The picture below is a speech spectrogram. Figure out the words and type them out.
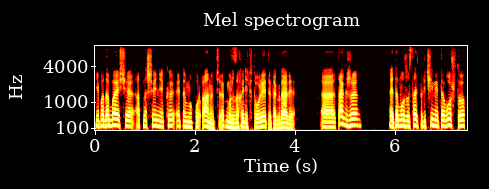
неподобающее отношение к этому Корану. Человек может заходить в туалет и так далее. Э, также это может стать причиной того, что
